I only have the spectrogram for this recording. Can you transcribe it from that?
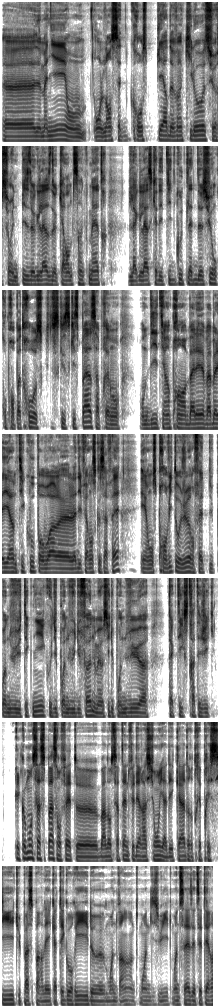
de manier. On, lance cette grosse pierre de 20 kilos sur, sur une piste de glace de 45 mètres. La glace qui a des petites gouttelettes dessus, on comprend pas trop ce, qui se passe. Après, on, on dit tiens prends un balai va balayer un petit coup pour voir euh, la différence que ça fait et on se prend vite au jeu en fait du point de vue technique ou du point de vue du fun mais aussi du point de vue euh, tactique stratégique et comment ça se passe en fait euh, ben, Dans certaines fédérations, il y a des cadres très précis. Tu passes par les catégories de moins de 20, moins de 18, moins de 16, etc.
